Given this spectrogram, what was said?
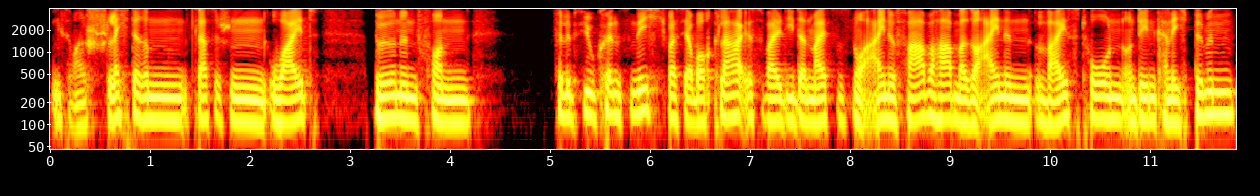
ich sag mal, schlechteren klassischen White-Birnen von Philips Hue können es nicht, was ja aber auch klar ist, weil die dann meistens nur eine Farbe haben, also einen Weißton und den kann ich dimmen.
